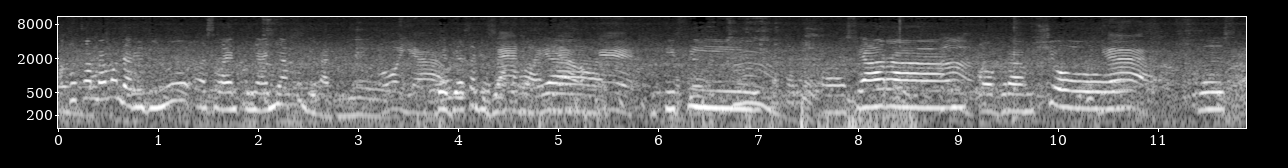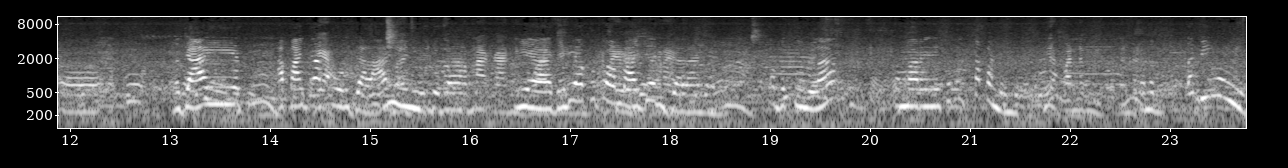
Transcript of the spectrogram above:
aku kan memang dari dulu eh, selain penyanyi aku di radio, oh iya. Udah biasa di belakang layar, Ya, oke. di TV, eh, siaran, Hmm. program show, ya. Terus eh, ngejahit, apa aja Ya. aku jalanin Baju gitu juga kan. pernah Iya, jadi aku tuh apa aja dijalanin. Hmm. Kebetulan kemarin itu kan kita pandemi, Iya pandemi pandemi. kita bingung nih,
